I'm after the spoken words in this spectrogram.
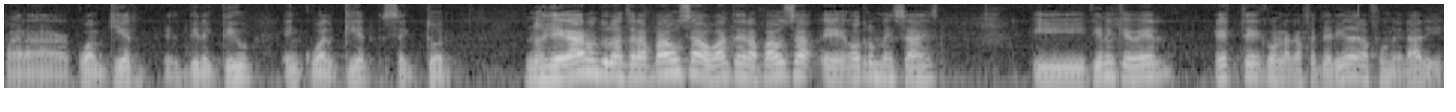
para cualquier eh, directivo en cualquier sector. Nos llegaron durante la pausa o antes de la pausa eh, otros mensajes y tienen que ver este con la cafetería de la funeraria.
